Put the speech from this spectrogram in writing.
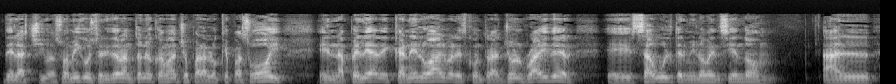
de las Chivas. Su amigo y servidor Antonio Camacho, para lo que pasó hoy en la pelea de Canelo Álvarez contra John Ryder, eh, Saúl terminó venciendo al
